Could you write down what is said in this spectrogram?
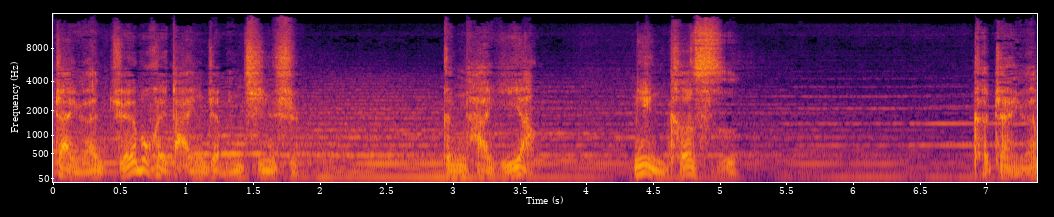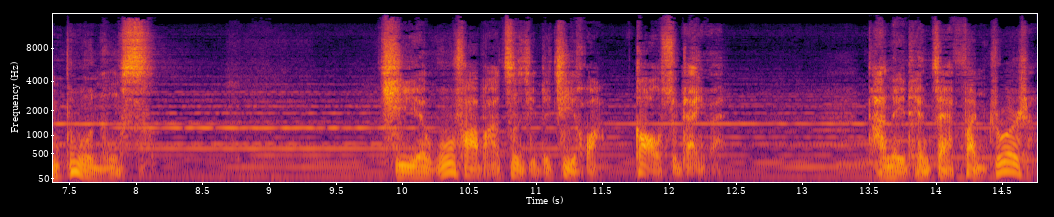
战元绝不会答应这门亲事，跟他一样，宁可死。可战元不能死，七爷无法把自己的计划告诉战元。他那天在饭桌上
